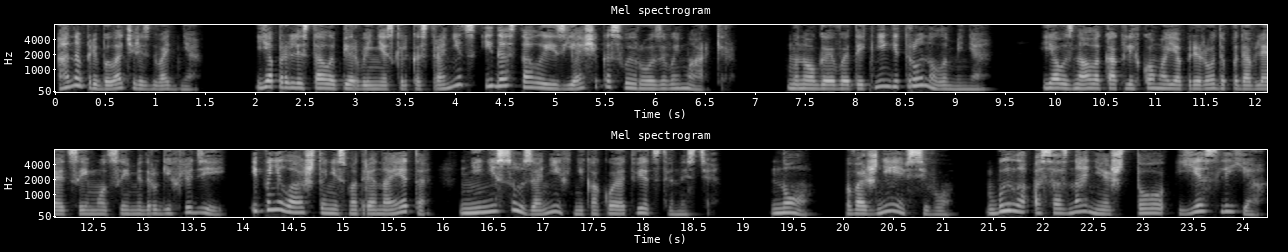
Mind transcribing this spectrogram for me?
Она прибыла через два дня. Я пролистала первые несколько страниц и достала из ящика свой розовый маркер. Многое в этой книге тронуло меня. Я узнала, как легко моя природа подавляется эмоциями других людей, и поняла, что, несмотря на это, не несу за них никакой ответственности. Но важнее всего было осознание, что если я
